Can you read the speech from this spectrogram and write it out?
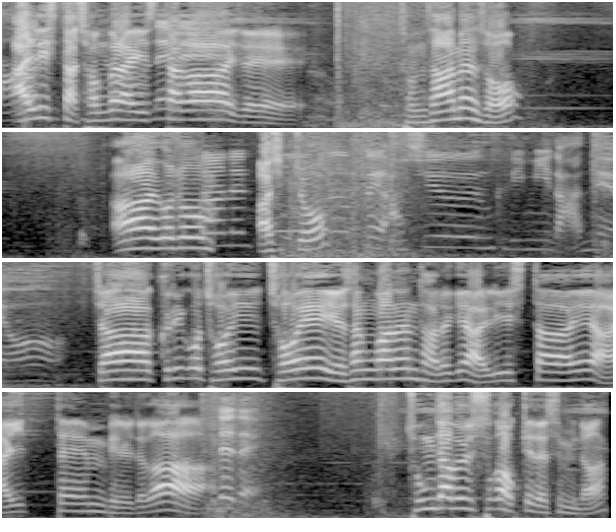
알리스타 정글. 알리스타가 네네. 이제 전사하면서 아 이거 좀 아쉽죠. 좀, 네, 아쉬운 그림이 나왔네요. 자 그리고 저희 저의 예상과는 다르게 알리스타의 아이템 build가 네네. 종 잡을 수가 없게 됐습니다.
